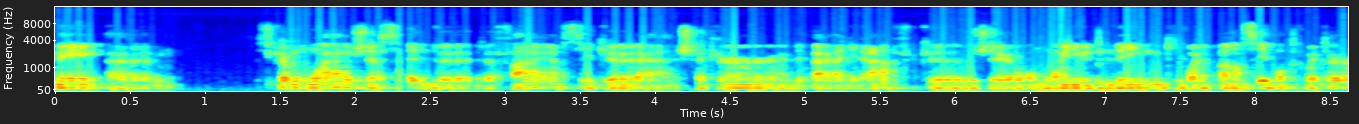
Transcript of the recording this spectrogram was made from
Mais que moi j'essaie de, de faire, c'est que à chacun des paragraphes, que j'ai au moins une ligne qui va être pensée pour Twitter.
